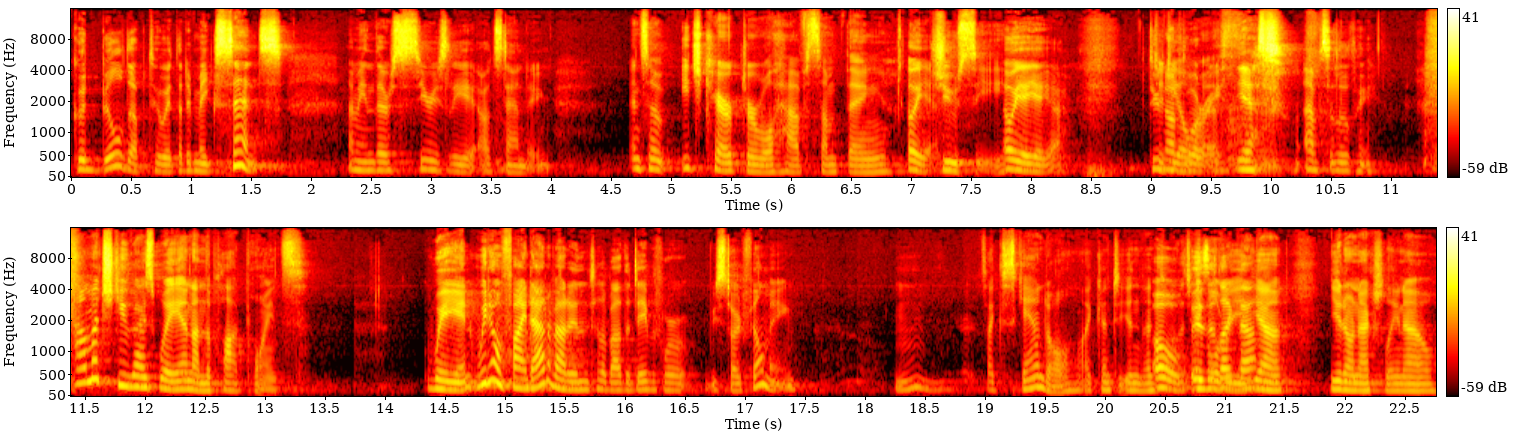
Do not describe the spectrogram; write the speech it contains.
good build up to it that it makes sense. I mean, they're seriously outstanding. And so each character will have something Oh, yeah. juicy. Oh yeah, yeah, yeah. Do To not worry. with. Yes, absolutely. How much do you guys weigh in on the plot points? Weigh in. We don't find out about it until about the day before we start filming. It's like scandal. Like until, until Oh, the is it like read. that? Yeah, you don't actually know.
